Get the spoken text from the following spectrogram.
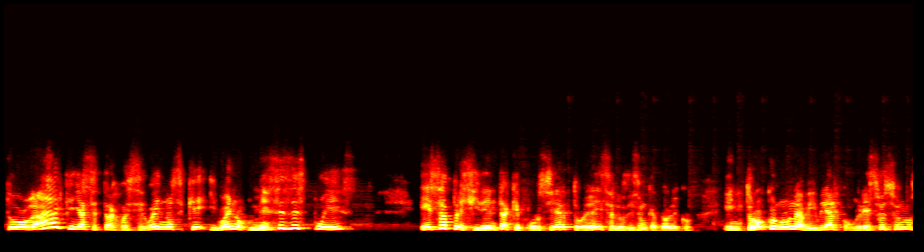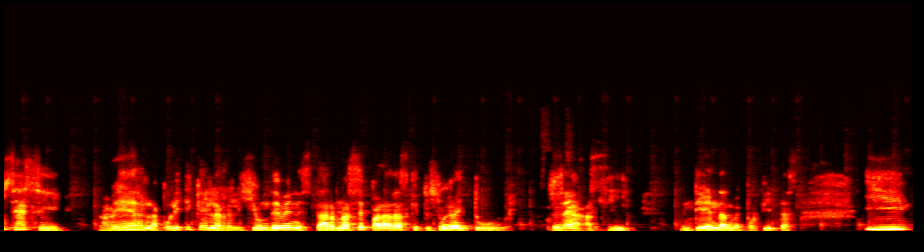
todo, ay, que ya se trajo ese güey, no sé qué. Y bueno, meses después, esa presidenta, que por cierto, eh, y se los dice un católico, entró con una Biblia al Congreso, eso no se hace. A ver, la política y la religión deben estar más separadas que tu suegra y tú, güey. O sea, así. Entiéndanme, porfitas. Y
